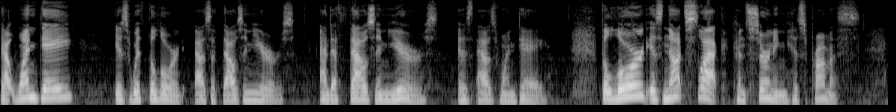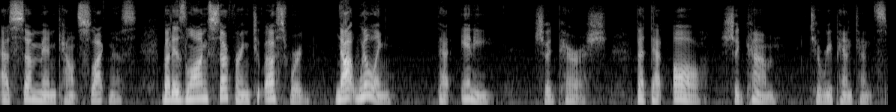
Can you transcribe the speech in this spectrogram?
that one day is with the Lord as a thousand years, and a thousand years is as one day. The Lord is not slack concerning his promise, as some men count slackness, but is long suffering to usward, not willing that any should perish, but that all should come to repentance.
